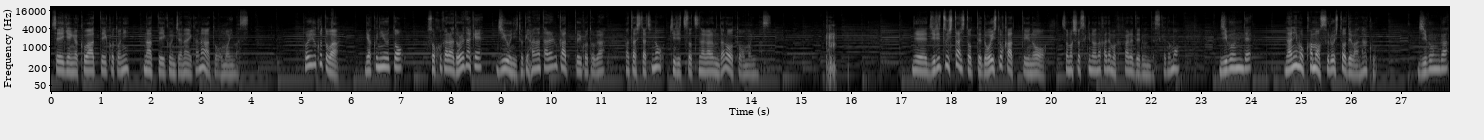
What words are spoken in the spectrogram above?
制限が加わっていくことになっていくんじゃないかなと思います。ということは逆に言うとそこからどれだけ自由に解き放たれるかということが私たちの自立とつながるんだろうと思います。で自立した人ってどういう人かっていうのをその書籍の中でも書かれてるんですけども自分で何もかもする人ではなく自分が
